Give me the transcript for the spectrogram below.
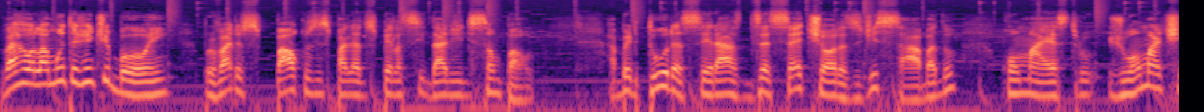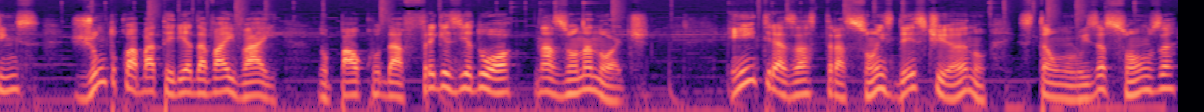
Vai rolar muita gente boa, hein? Por vários palcos espalhados pela cidade de São Paulo. A abertura será às 17 horas de sábado, com o maestro João Martins, junto com a bateria da Vai Vai, no palco da Freguesia do Ó, na Zona Norte. Entre as atrações deste ano estão Luísa Sonza,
